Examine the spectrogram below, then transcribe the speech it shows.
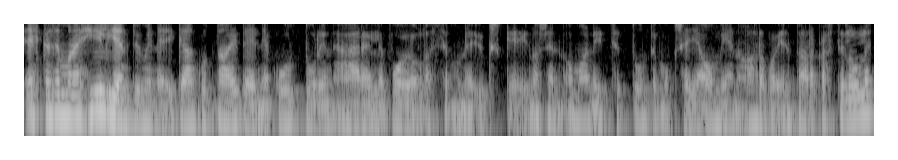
ehkä semmoinen hiljentyminen ikään kuin taiteen ja kulttuurin äärelle voi olla semmoinen yksi keino sen oman itsetuntemuksen ja omien arvojen tarkastelulle.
